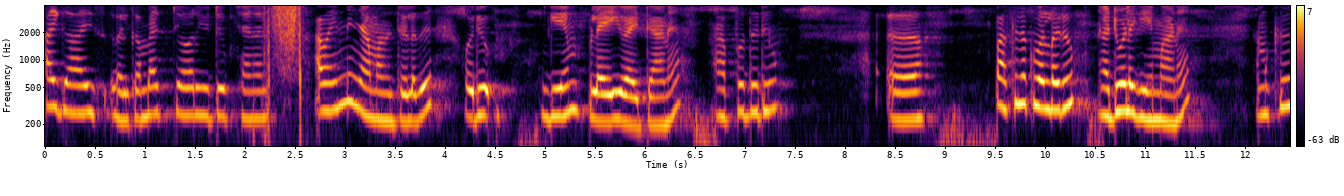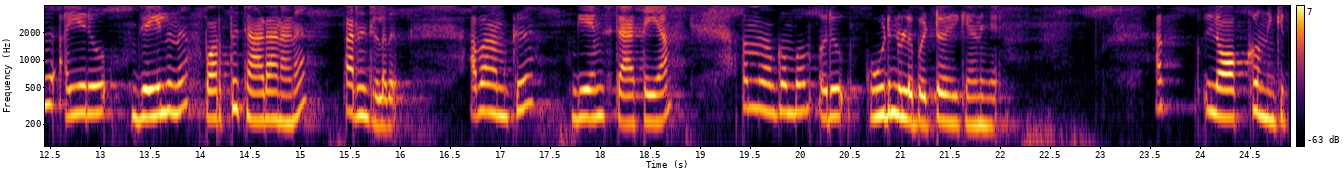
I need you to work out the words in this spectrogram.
Hi guys welcome back to our YouTube channel അപ്പോൾ ഇന്ന് ഞാൻ വന്നിട്ടുള്ളത് ഒരു ഗെയിം പ്ലേയുമായിട്ടാണ് അപ്പോൾ ഇതൊരു പസിലൊക്കെ ഉള്ളൊരു അടിപൊളി ഗെയിമാണ് നമുക്ക് ഈ ഒരു ജയിലിൽ നിന്ന് പുറത്ത് ചാടാനാണ് പറഞ്ഞിട്ടുള്ളത്. അപ്പോൾ നമുക്ക് ഗെയിം സ്റ്റാർട്ട് ചെയ്യാം. അപ്പം നോക്കുമ്പം ഒരു കൂടിനുള്ളിൽ പെട്ട് വയ്ക്കുകയാണ് ഞാൻ. ആ ലോക്കൊന്ന് എനിക്ക്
